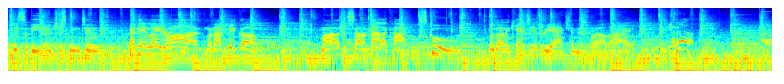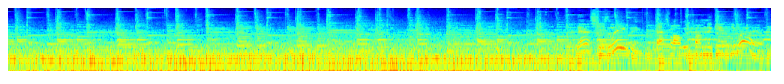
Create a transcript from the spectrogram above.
this will be interesting too. And then later on, when I pick up my other son Malachi from school, we're gonna catch his reaction as well, all right? Get up. Yeah, she's leaving. That's why we come to get you, Uriah.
